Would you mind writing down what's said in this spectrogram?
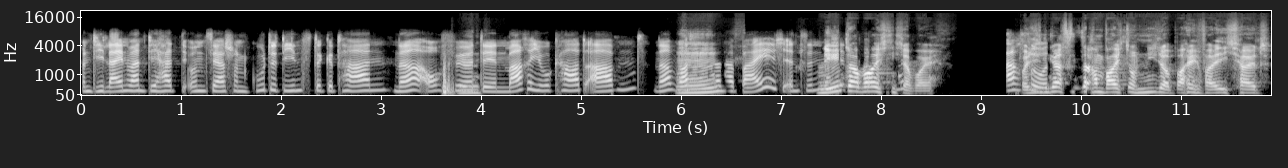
Und die Leinwand, die hat uns ja schon gute Dienste getan, ne, auch für Mhm. den Mario-Kart-Abend, ne? Warst du da Mhm. dabei? Ich entsinne mich Ne, jetzt da war ich nicht dabei. Ach Bei so. diesen ganzen Sachen war ich noch nie dabei, weil ich halt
